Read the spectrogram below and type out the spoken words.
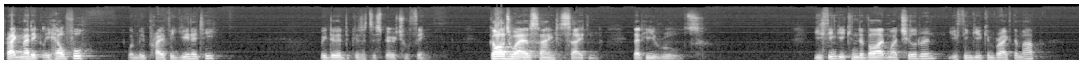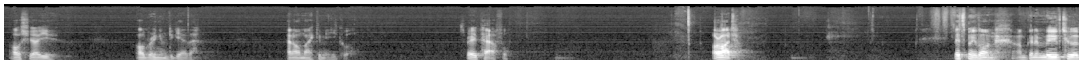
pragmatically helpful when we pray for unity. We do it because it's a spiritual thing. God's way of saying to Satan that he rules. You think you can divide my children? You think you can break them up? I'll show you. I'll bring them together and I'll make them equal. It's very powerful. All right. Let's move on. I'm going to move to a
